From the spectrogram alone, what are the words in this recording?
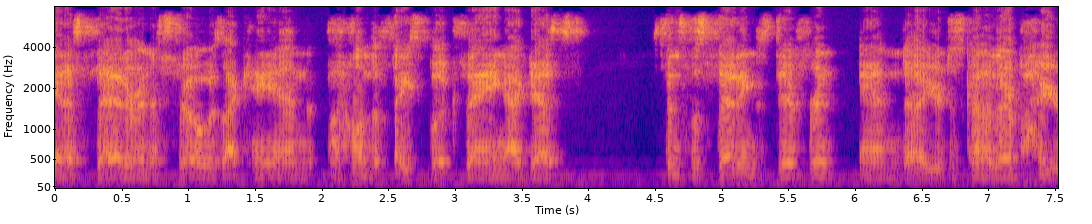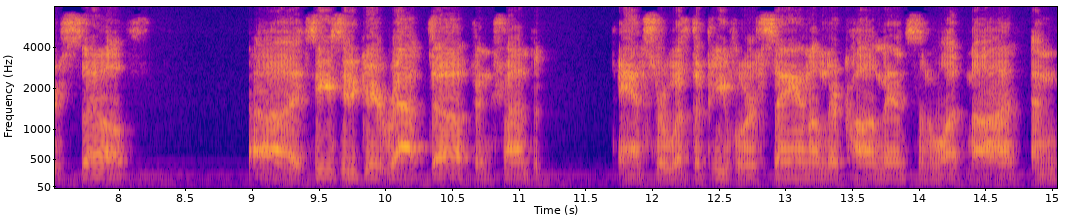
in a set or in a show as I can. But on the Facebook thing, I guess since the setting's different and uh, you're just kind of there by yourself, uh, it's easy to get wrapped up in trying to answer what the people are saying on their comments and whatnot. And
